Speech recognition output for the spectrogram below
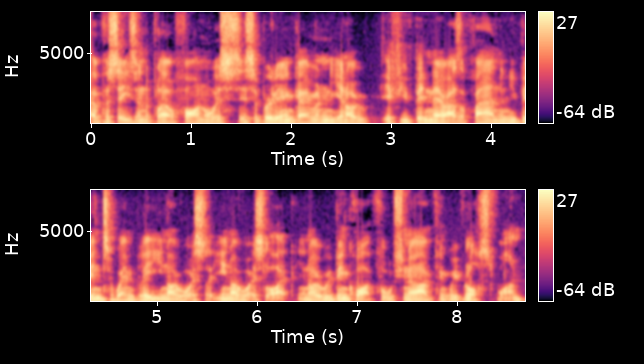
of the season. The playoff final. It's it's a brilliant game, and you know if you've been there as a fan and you've been to Wembley, you know what it's you know what it's like. You know we've been quite fortunate. I don't think we've lost one.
